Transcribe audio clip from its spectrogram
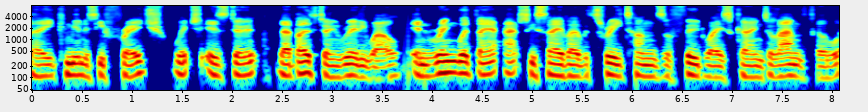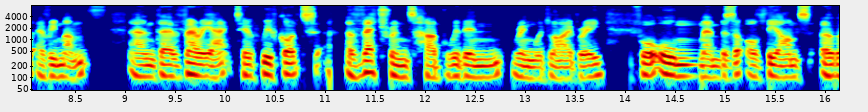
a community fridge, which is they're both doing really well. In Ringwood, they actually save over three tons of food waste going to landfill every month and they're very active. We've got a veterans hub within Ringwood Library for all members of the armed, uh,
